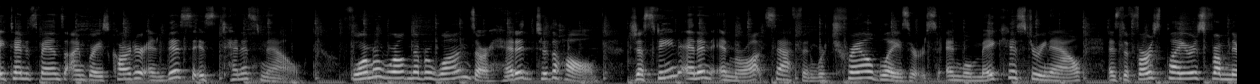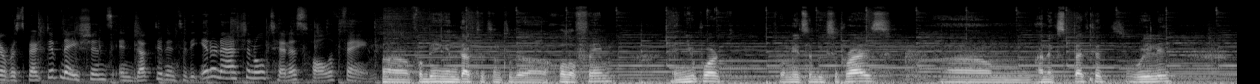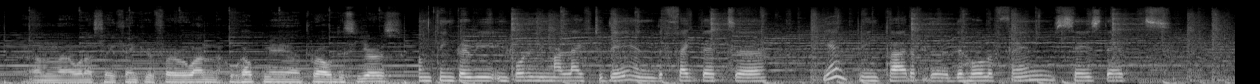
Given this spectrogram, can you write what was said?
Hey, tennis fans, I'm Grace Carter, and this is Tennis Now. Former world number ones are headed to the hall. Justine Henin and Marat Safin were trailblazers and will make history now as the first players from their respective nations inducted into the International Tennis Hall of Fame. Uh, for being inducted into the Hall of Fame in Newport, for me it's a big surprise, um, unexpected really. And I want to say thank you for everyone who helped me throughout these years. Something very important in my life today and the fact that uh, yeah, being part of the, the Hall of Fame says that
